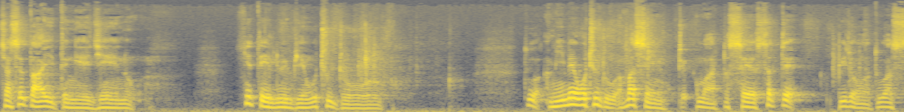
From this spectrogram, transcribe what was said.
ကျန်စစ်သားဤတငယ်ချင်းတို့နှစ်တည်လွင်ပြင်ဝတ္ထုတူသူအမီမဲဝတ္ထုတူအမှတ်စဉ်ဟိုမှာ30 17ပြီးတော့သူကစ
